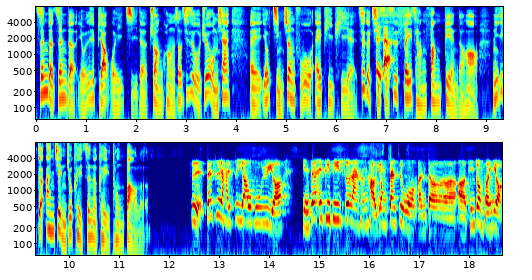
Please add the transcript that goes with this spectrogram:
真的真的有一些比较危急的状况的时候，其实我觉得我们现在，诶、欸，有警政服务 APP，哎，这个其实是非常方便的哈。你一个案件，你就可以真的可以通报了。是，但是还是要呼吁哦。警政 APP 虽然很好用，但是我们的呃听众朋友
